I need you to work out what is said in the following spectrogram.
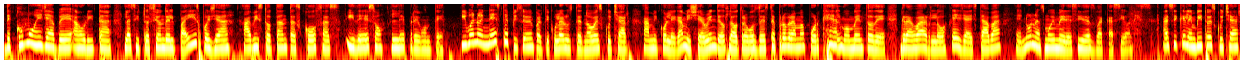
de cómo ella ve ahorita la situación del país, pues ya ha visto tantas cosas y de eso le pregunté. Y bueno, en este episodio en particular usted no va a escuchar a mi colega, mi Sharon Dills, la otra voz de este programa, porque al momento de grabarlo ella estaba en unas muy merecidas vacaciones. Así que le invito a escuchar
